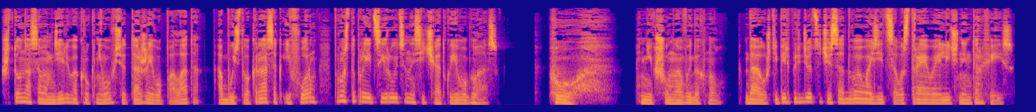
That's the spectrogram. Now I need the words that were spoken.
что на самом деле вокруг него все та же его палата, а буйство красок и форм просто проецируется на сетчатку его глаз. «Фух», — Ник шумно выдохнул. «Да уж, теперь придется часа два возиться, выстраивая личный интерфейс.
